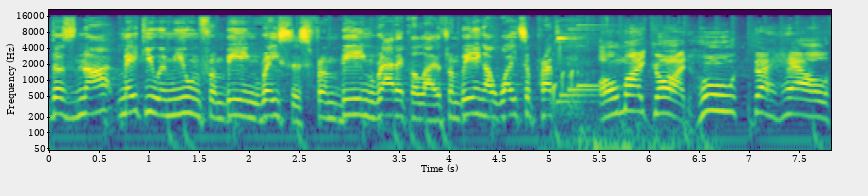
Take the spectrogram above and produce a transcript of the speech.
does not make you immune from being racist, from being radicalized, from being a white supremacist. Oh my God, who the hell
